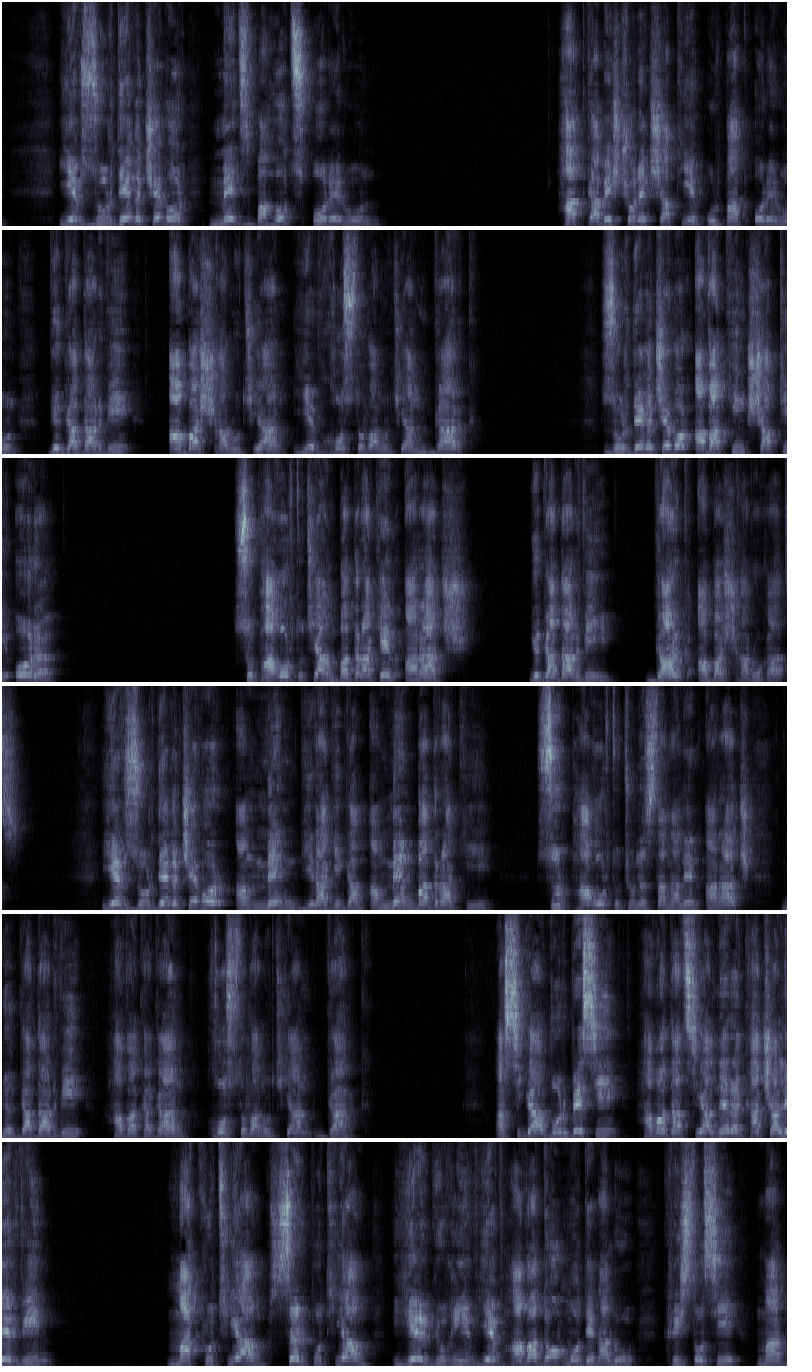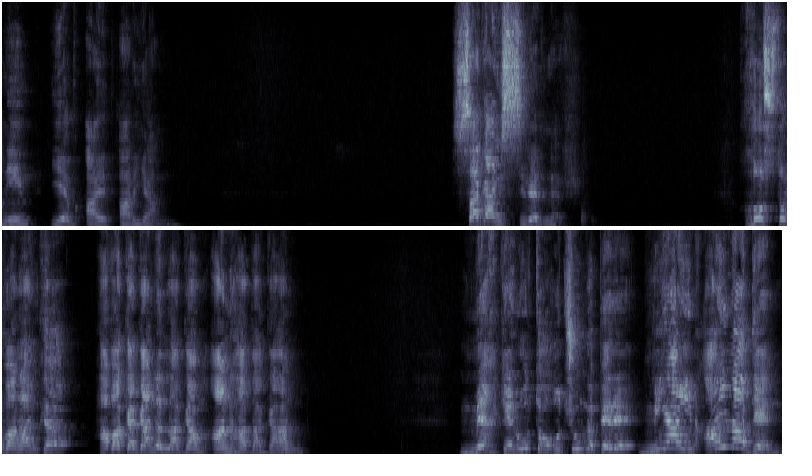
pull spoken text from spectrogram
եւ զուր դեղը չէ որ մեծ բահոց օրերուն հատկապես չորեք շաբթի եւ ուրբաթ օրերուն կգադարվի աբաշխարության եւ խոստովանության գարգ զուրդեղը չէ որ ավակ 5 շաբթի օրը սուփ հաղորդության բادرակեն առաջ գգադարվի գարգ աբաշխարողած եւ զուրդեղը չէ որ ամեն գիրագի կամ ամեն բادرակի սուրբ հաղորդությունը ստանալեն առաջ գգադարվի հավաքական խոստովանության գարգ ասիգա որբեսի հավատացյալները քաչալերվին մակրությամբ, սրբությամբ, երգյուղիվ եւ հավատով մոդենալու Քրիստոսի մարմնին եւ արյան։ Սակայն սիրելներ, խոստովանանքը հավաքականը լագամ անհատական մեղքերու թողություն կբերե միայն այն ադեն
